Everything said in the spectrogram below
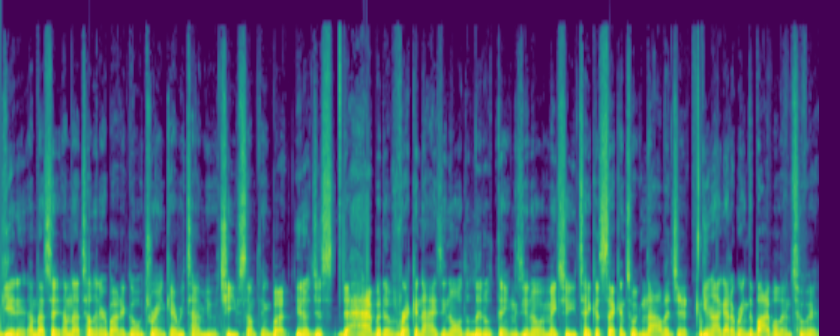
get in. I'm not saying I'm not telling everybody to go drink every time you achieve something, but you know, just the habit of recognizing all the little things, you know, and make sure you take a second to acknowledge it. You know, I got to bring the Bible into it.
